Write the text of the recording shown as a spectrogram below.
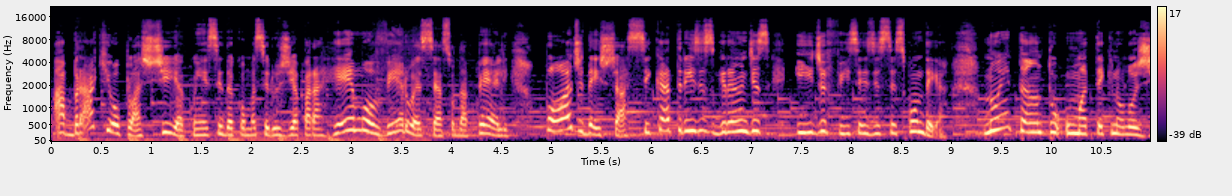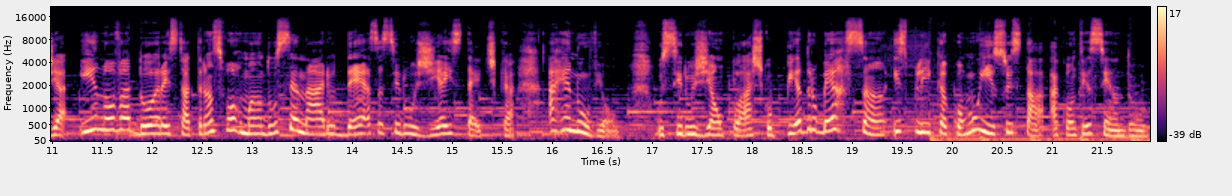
a braquioplastia, conhecida como a cirurgia para remover o excesso da pele, pode deixar cicatrizes grandes e difíceis de se esconder. No entanto, uma tecnologia inovadora está transformando o cenário dessa cirurgia estética, a Renuvion. O cirurgião plástico Pedro Bersan explica como isso está acontecendo.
